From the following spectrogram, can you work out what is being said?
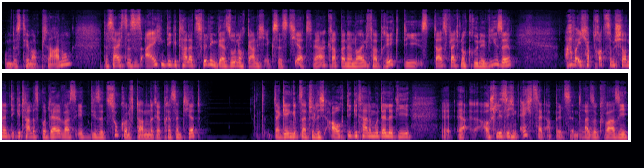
um das Thema Planung. Das heißt, es ist eigentlich ein digitaler Zwilling, der so noch gar nicht existiert. Ja, gerade bei einer neuen Fabrik, die ist, da ist vielleicht noch grüne Wiese. Aber ich habe trotzdem schon ein digitales Modell, was eben diese Zukunft dann repräsentiert. Dagegen gibt es natürlich auch digitale Modelle, die äh, ausschließlich ein Echtzeitabbild sind. Mhm. Also quasi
